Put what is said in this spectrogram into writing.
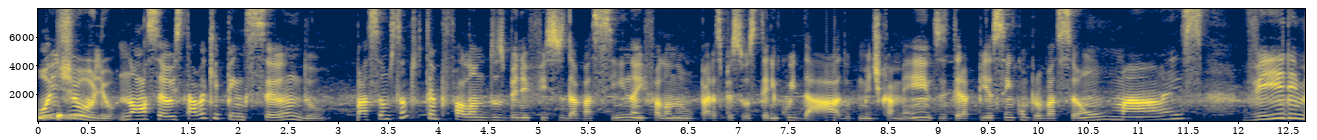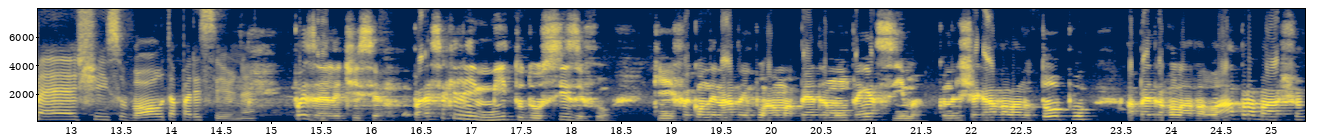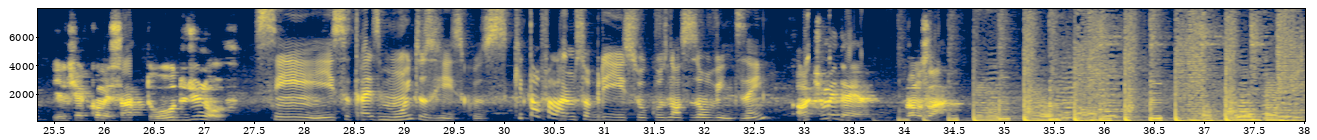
Oi, Júlio. Nossa, eu estava aqui pensando. Passamos tanto tempo falando dos benefícios da vacina e falando para as pessoas terem cuidado com medicamentos e terapias sem comprovação, mas vira e mexe, isso volta a aparecer, né? Pois é, Letícia. Parece aquele mito do Sísifo que foi condenado a empurrar uma pedra montanha acima. Quando ele chegava lá no topo, a pedra rolava lá para baixo e ele tinha que começar tudo de novo. Sim, isso traz muitos riscos. Que tal falarmos sobre isso com os nossos ouvintes, hein? Ótima ideia. Vamos lá?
